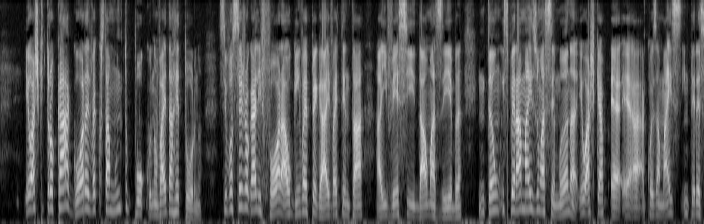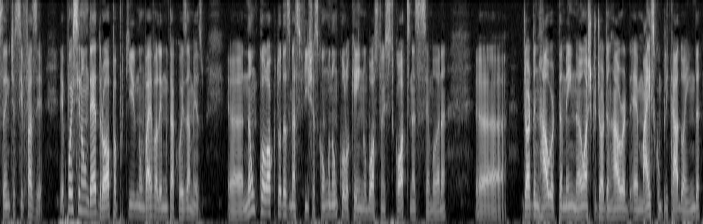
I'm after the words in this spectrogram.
eu acho que trocar agora vai custar muito pouco, não vai dar retorno. Se você jogar ele fora, alguém vai pegar e vai tentar aí ver se dá uma zebra. Então, esperar mais uma semana, eu acho que é, é, é a coisa mais interessante a se fazer. Depois, se não der, dropa, porque não vai valer muita coisa mesmo. Uh, não coloco todas as minhas fichas como não coloquei no Boston Scott nessa semana. Uh, Jordan Howard também não, acho que o Jordan Howard é mais complicado ainda.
